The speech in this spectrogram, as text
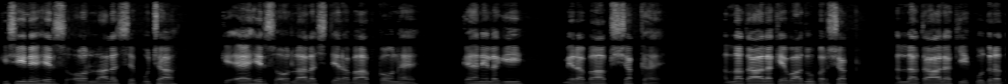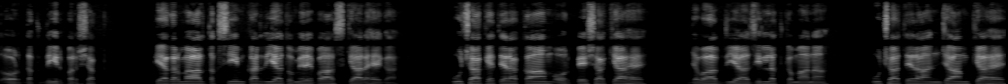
کسی نے ہرس اور لالچ سے پوچھا کہ، اے ہرس اور لالچ، تیرا باپ کون ہے؟ کہنے لگی میرا باپ شک ہے۔ اللہ تعالیٰ کے وعدوں پر شک، اللہ تعالیٰ کی قدرت اور تقدیر پر شک کہ اگر مال تقسیم کر دیا تو میرے پاس کیا رہے گا؟ پوچھا کہ تیرا کام اور پیشہ کیا ہے؟ جواب دیا، ذلت کمانا۔ پوچھا، تیرا انجام کیا ہے؟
